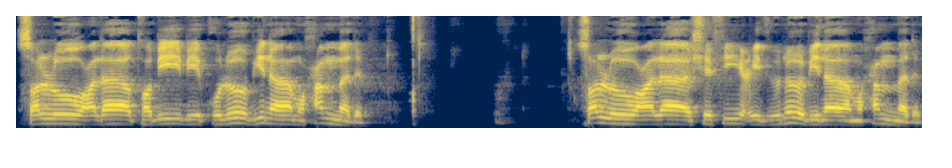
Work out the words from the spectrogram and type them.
صلوا على طبيب قلوبنا محمد. صلوا على شفيع ذنوبنا محمد.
